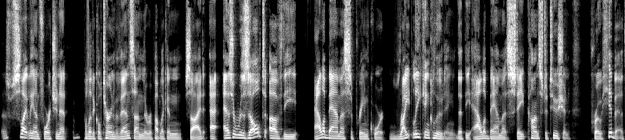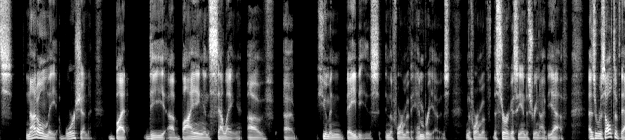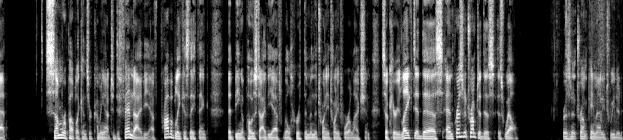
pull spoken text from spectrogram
a slightly unfortunate political turn of events on the Republican side. As a result of the Alabama Supreme Court rightly concluding that the Alabama state constitution prohibits not only abortion, but the uh, buying and selling of uh, human babies in the form of embryos, in the form of the surrogacy industry and IVF. As a result of that, some Republicans are coming out to defend IVF, probably because they think that being opposed to IVF will hurt them in the 2024 election. So Kari Lake did this, and President Trump did this as well. President Trump came out, he tweeted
